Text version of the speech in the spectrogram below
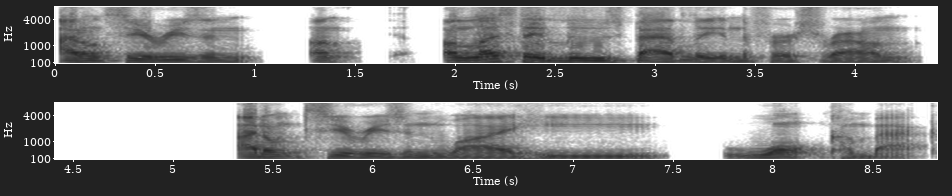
I don't see a reason um, unless they lose badly in the first round. I don't see a reason why he won't come back.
